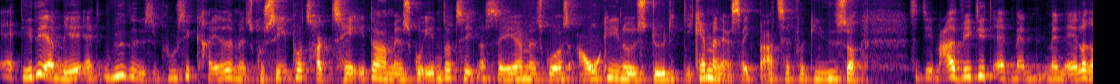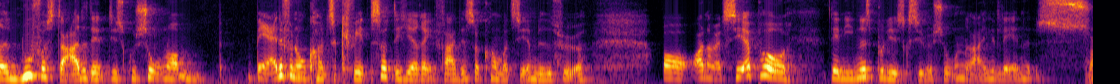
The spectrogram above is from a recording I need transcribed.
at det der med, at udvidelse pludselig krævede, at man skulle se på traktater, og man skulle ændre ting og sager, man skulle også afgive noget støtte, det kan man altså ikke bare tage for givet. Så, så det er meget vigtigt, at man, man allerede nu får startet den diskussion om, hvad er det for nogle konsekvenser, det her rent faktisk så kommer til at medføre. Og, og når man ser på den indrigspolitiske situation i en række lande, så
